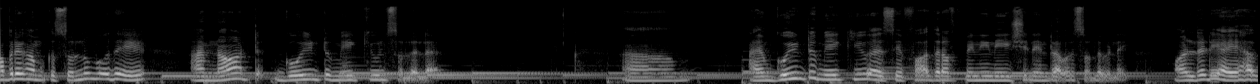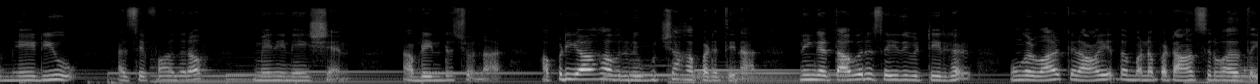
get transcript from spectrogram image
ஆபிரகாமுக்கு சொல்லும்போது I am not going to make யூன்னு சொல்லலை. I am going to make you as a father of many nation என்று அவர் சொல்லவில்லை. Already I have made you as a father of many nation அப்படின்று சொன்னார். அப்படியாக அவர்களை உற்சாகப்படுத்தினார். நீங்கள் தவறு செய்து விட்டீர்கள். உங்கள் வாழ்க்கையில் ஆயத்தம் பண்ணப்பட்ட ஆசிர்வாதத்தை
